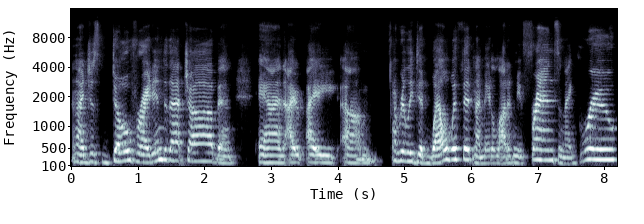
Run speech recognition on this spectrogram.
And I just dove right into that job and and I I um, I really did well with it and I made a lot of new friends and I grew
